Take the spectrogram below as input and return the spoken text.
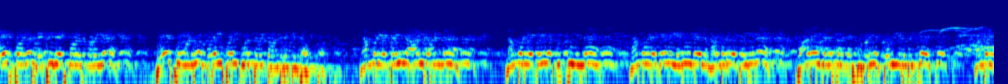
வேட்பாளர் வெற்றி வேட்பாளர்களுடைய வேட்பு மனுவை முறைப்படி கொடுத்து விட்டு வந்திருக்கின்றோம். நம்முடைய கையில் ஆயுதம் இல்லை. நம்முடைய கையில குச்சி இல்ல நம்முடைய கையில எதுவுமே இல்லை. நம்முடைய கையில பாரதிய ஜனதா கட்சியினுடைய கொடி இருக்கு நம்முடைய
